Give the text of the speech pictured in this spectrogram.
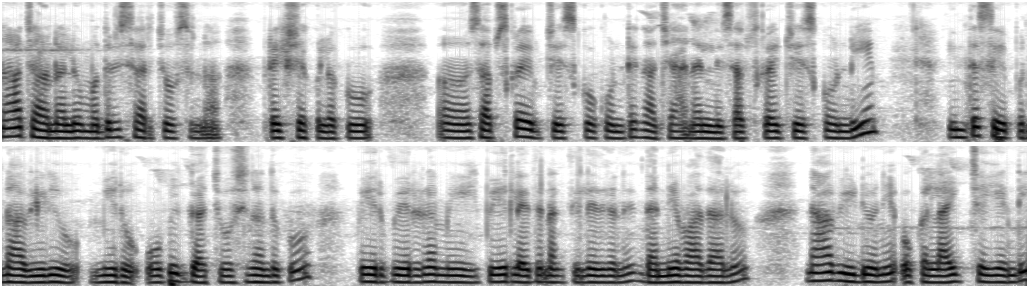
నా ఛానల్ మొదటిసారి చూస్తున్న ప్రేక్షకులకు సబ్స్క్రైబ్ చేసుకోకుంటే నా ఛానల్ని సబ్స్క్రైబ్ చేసుకోండి. ఇంతసేపు నా వీడియో మీరు ఓపిక్గా చూసినందుకు పేరు పేరున మీ పేర్లు అయితే నాకు తెలియదు కానీ ధన్యవాదాలు. నా వీడియోని ఒక లైక్ చేయండి.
